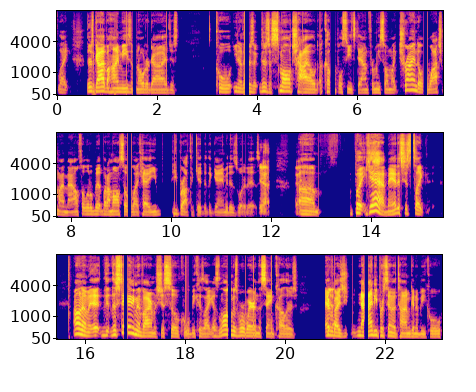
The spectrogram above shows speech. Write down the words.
like there's a guy behind me. He's an older guy, just cool. You know, there's a there's a small child a couple seats down from me, so I'm like trying to watch my mouth a little bit, but I'm also like, hey, you you brought the kid to the game. It is what it is. Yeah. Yeah. Um, but yeah, man, it's just like I don't know, man. It, the, the stadium environment's just so cool because like as long as we're wearing the same colors, everybody's ninety percent of the time going to be cool.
